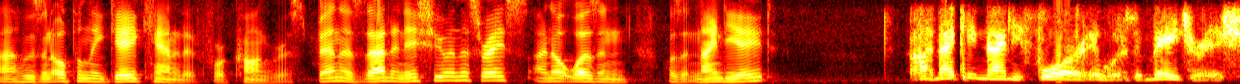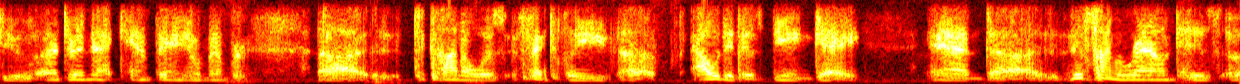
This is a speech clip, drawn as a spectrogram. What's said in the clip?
uh, who's an openly gay candidate for Congress. Ben, is that an issue in this race? I know it was in, was it 98? 1994, uh, it was a major issue. Uh, during that campaign, you remember, uh, Takano was effectively outed as being gay. And uh, this time around, his uh,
